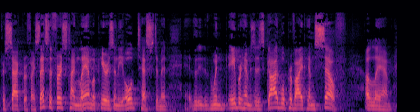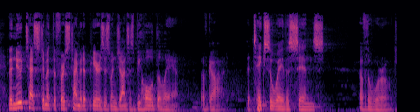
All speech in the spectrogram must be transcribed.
for sacrifice. That's the first time lamb appears in the Old Testament when Abraham says, God will provide himself a lamb. The New Testament, the first time it appears is when John says, Behold the Lamb of God that takes away the sins of the world.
